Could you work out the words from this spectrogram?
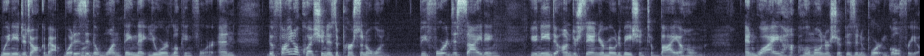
we need to talk about? What is Right. it the one thing that you're looking for? And the final question is a personal one. Before deciding, you need to understand your motivation to buy a home and why home ownership is an important goal for you.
